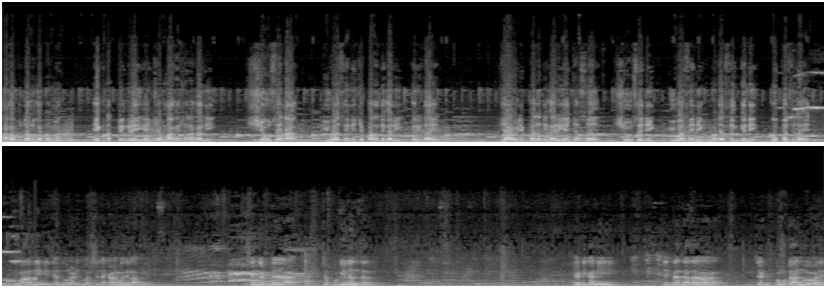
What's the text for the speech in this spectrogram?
खालापूर तालुका प्रमुख एकनाथ पेंगळे यांच्या मार्गदर्शनाखाली शिवसेना युवा सेनेचे पदाधिकारी करीत आहेत. यावेळी पदाधिकारी यांच्यासह शिवसैनिक युवा सैनिक मोठ्या संख्येने उपस्थित आहेत. तुम्हाला नेहमीच या दोन अडीच वर्षाच्या काळामध्ये लाभले. संघटनेच्या फुटीनंतर या ठिकाणी एकनाथ दादाचा मोठा अनुभव आहे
